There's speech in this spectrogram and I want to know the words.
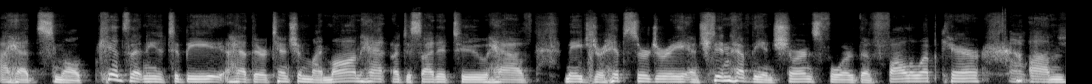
I had small kids that needed to be had their attention. My mom had uh, decided to have major hip surgery, and she didn't have the insurance for the follow up care. Oh, um,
